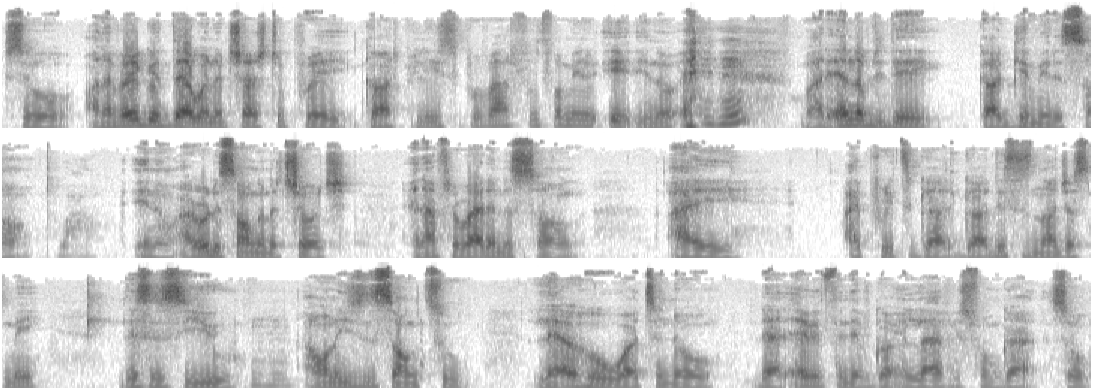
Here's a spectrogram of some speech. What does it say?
So on a very good day, I went to church to pray. God, please provide food for me to eat. You know. Mm-hmm. but at the end of the day, God gave me the song. wow. You know, I wrote a song in the church, and after writing the song, I I prayed to God, God, this is not just me, this is you. Mm-hmm. I want to use this song to let a whole world to know that everything they've got in life is from God. So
